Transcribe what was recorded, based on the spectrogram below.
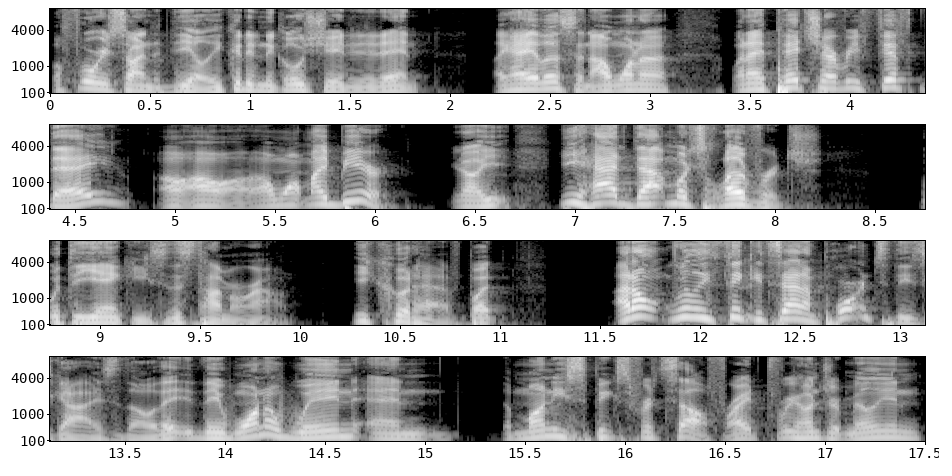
before he signed the deal. He could have negotiated it in. Like, hey, listen, I want to when I pitch every fifth day, I, I, I want my beard. You know, he he had that much leverage with the Yankees this time around. He could have, but I don't really think it's that important to these guys though. They they want to win, and the money speaks for itself, right? Three hundred million.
